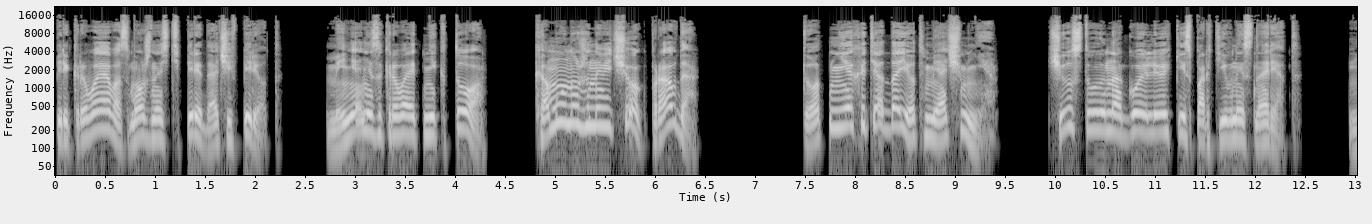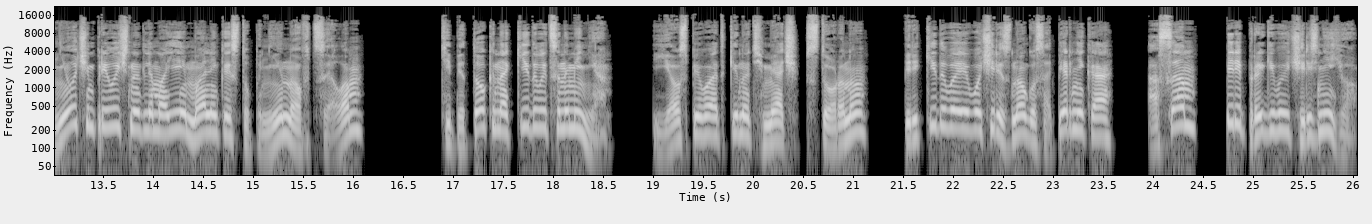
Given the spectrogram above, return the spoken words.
перекрывая возможность передачи вперед. Меня не закрывает никто. Кому нужен новичок, правда? Тот нехотя отдает мяч мне. Чувствую ногой легкий спортивный снаряд. Не очень привычно для моей маленькой ступни, но в целом... Кипяток накидывается на меня. Я успеваю откинуть мяч в сторону, перекидывая его через ногу соперника, а сам перепрыгиваю через нее.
